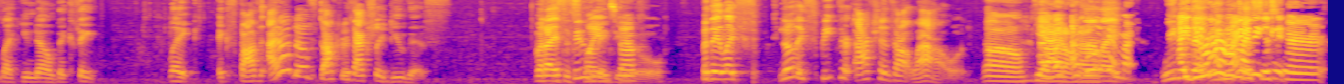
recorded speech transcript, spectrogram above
like you know they they like exposit. I don't know if doctors actually do this, but I Just assume they explain stuff? do. But they like no, they speak their actions out loud. Oh yeah, I, look- don't know. like- my- We I do to- remember we my need to- sister.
